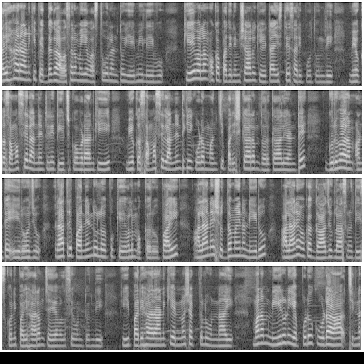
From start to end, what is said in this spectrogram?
పరిహారానికి పెద్దగా అవసరమయ్యే వస్తువులంటూ ఏమీ లేవు. కేవలం ఒక పది నిమిషాలు కేటాయిస్తే సరిపోతుంది. మీ యొక్క సమస్యలన్నింటినీ తీర్చుకోవడానికి మీ యొక్క సమస్యలన్నింటికీ కూడా మంచి పరిష్కారం దొరకాలి అంటే గురువారం అంటే ఈరోజు రాత్రి పన్నెండు లోపు కేవలం ఒక్క రూపాయి అలానే శుద్ధమైన నీరు అలానే ఒక గాజు గ్లాసును తీసుకొని పరిహారం చేయవలసి ఉంటుంది. ఈ పరిహారానికి ఎన్నో శక్తులు ఉన్నాయి. మనం నీరుని ఎప్పుడూ కూడా చిన్న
